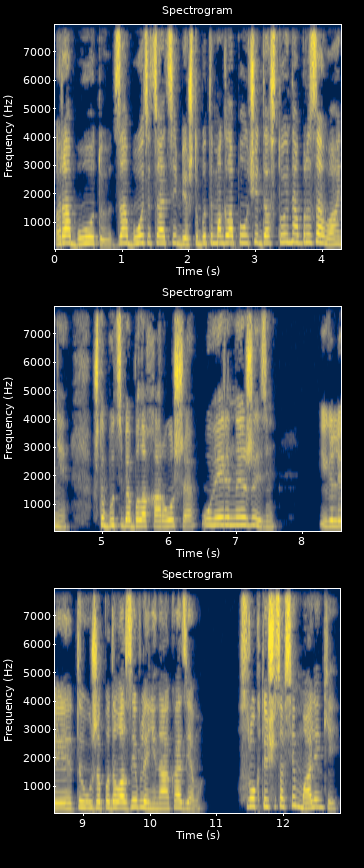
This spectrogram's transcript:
работают, заботятся о тебе, чтобы ты могла получить достойное образование, чтобы у тебя была хорошая, уверенная жизнь. Или ты уже подала заявление на академ? Срок-то еще совсем маленький.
